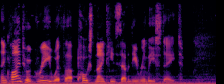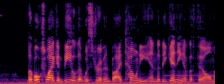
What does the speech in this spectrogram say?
inclined to agree with a post 1970 release date. The volkswagen beetle that was driven by tony in the beginning of the film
